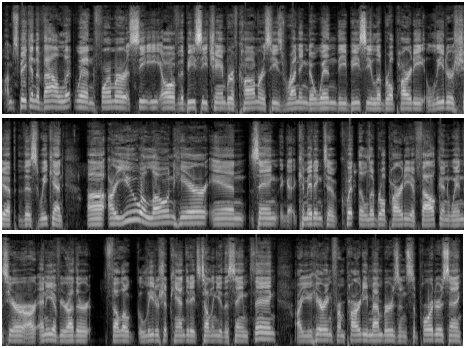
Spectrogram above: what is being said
I'm speaking to Val Litwin, former CEO of the BC Chamber of Commerce. He's running to win the BC Liberal Party leadership this weekend. Uh, are you alone here in saying, committing to quit the Liberal Party if Falcon wins here? Are any of your other fellow leadership candidates telling you the same thing? Are you hearing from party members and supporters saying,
